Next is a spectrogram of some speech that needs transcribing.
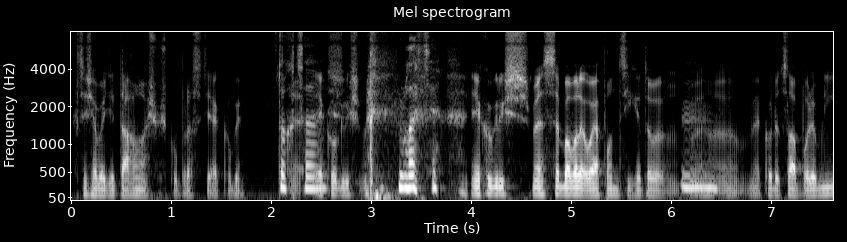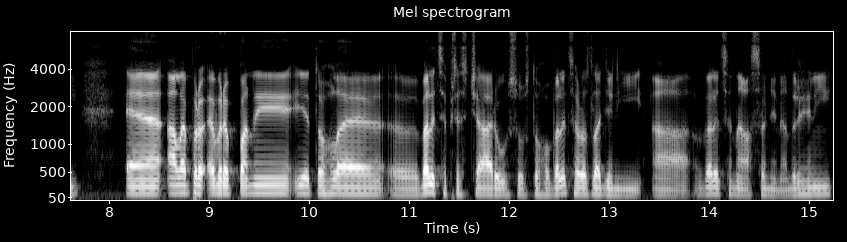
chceš, aby tě táhl na šušku prostě, jakoby. To chceš. Jako když, v letě. jako když jsme se bavili o Japoncích, je to mm. jako docela podobný. E, ale pro Evropany je tohle e, velice přes čáru, jsou z toho velice rozladěný a velice násilně nadržený,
